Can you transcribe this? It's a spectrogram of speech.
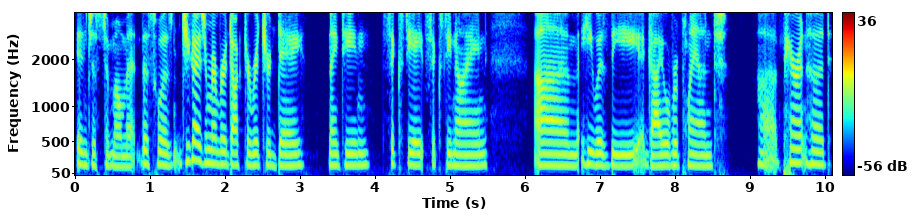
in just a moment. This was do you guys remember Dr. Richard Day? 1968, 69. Um, he was the guy over Planned uh, Parenthood,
